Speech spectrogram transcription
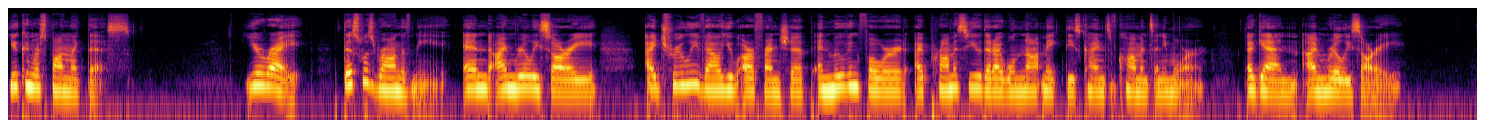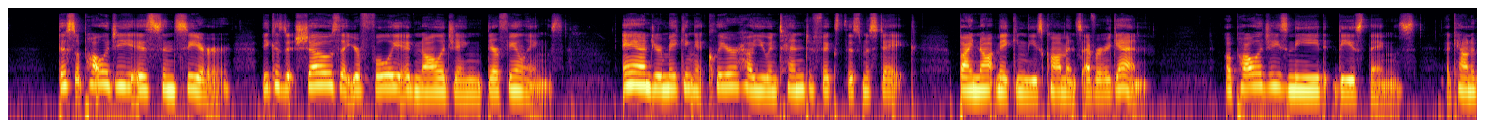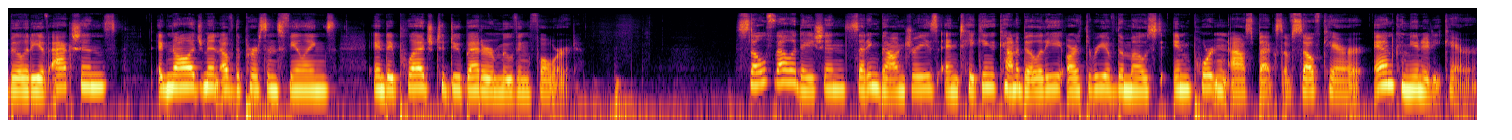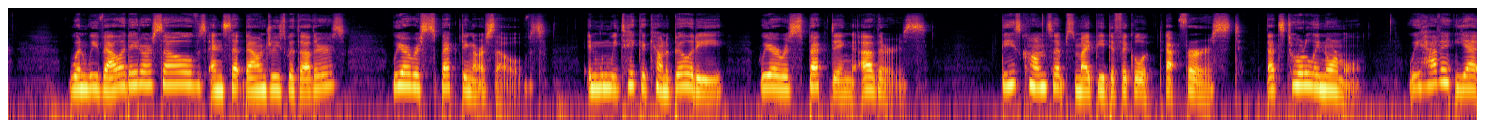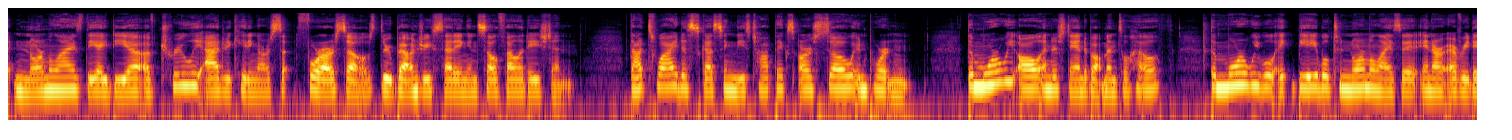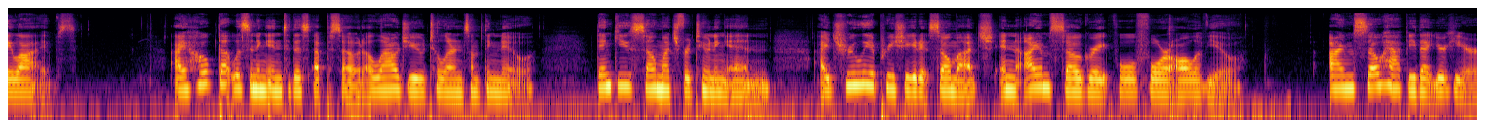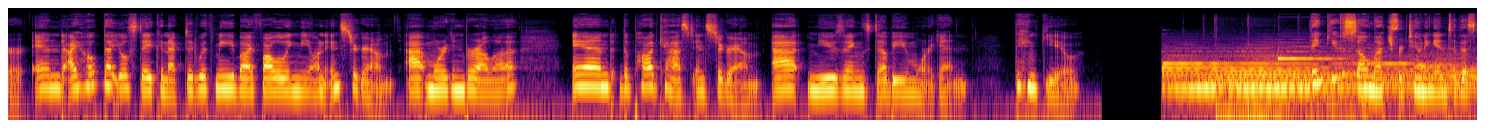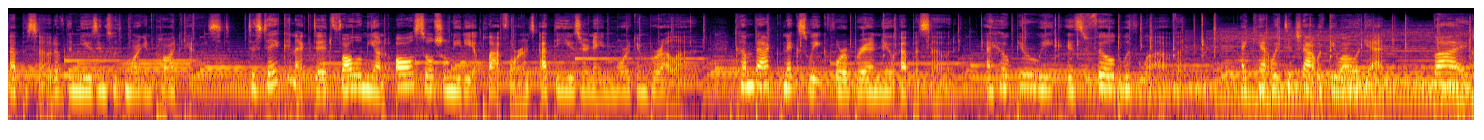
you can respond like this You're right. This was wrong of me, and I'm really sorry. I truly value our friendship, and moving forward, I promise you that I will not make these kinds of comments anymore. Again, I'm really sorry. This apology is sincere because it shows that you're fully acknowledging their feelings and you're making it clear how you intend to fix this mistake by not making these comments ever again. Apologies need these things accountability of actions, acknowledgement of the person's feelings, and a pledge to do better moving forward. Self validation, setting boundaries, and taking accountability are three of the most important aspects of self care and community care. When we validate ourselves and set boundaries with others, we are respecting ourselves. And when we take accountability, we are respecting others. These concepts might be difficult at first. That's totally normal. We haven't yet normalized the idea of truly advocating our, for ourselves through boundary setting and self validation. That's why discussing these topics are so important. The more we all understand about mental health, the more we will be able to normalize it in our everyday lives. I hope that listening into this episode allowed you to learn something new. Thank you so much for tuning in. I truly appreciate it so much, and I am so grateful for all of you. I'm so happy that you're here, and I hope that you'll stay connected with me by following me on Instagram at Morgan Barella and the podcast Instagram at MusingsWMorgan. Thank you. Thank you so much for tuning in to this episode of the Musings with Morgan podcast. To stay connected, follow me on all social media platforms at the username Morgan Barella. Come back next week for a brand new episode. I hope your week is filled with love. I can't wait to chat with you all again. Bye.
